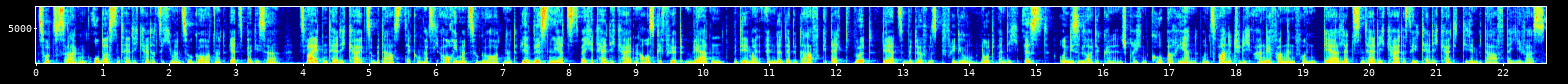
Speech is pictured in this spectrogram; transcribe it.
sozusagen obersten Tätigkeit hat sich jemand zugeordnet. Jetzt bei dieser zweiten Tätigkeit zur Bedarfsdeckung hat sich auch jemand zugeordnet. Wir wissen jetzt, welche Tätigkeiten ausgeführt werden, mit denen am Ende der Bedarf gedeckt wird, der zur Bedürfnisbefriedigung notwendig ist. Und diese Leute können entsprechend kooperieren. Und zwar natürlich angefangen von der letzten Tätigkeit, also die Tätigkeit, die den Bedarf der jeweils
